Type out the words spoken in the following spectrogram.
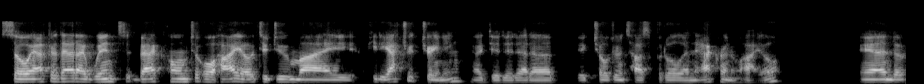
So after that, I went back home to Ohio to do my pediatric training. I did it at a big children's hospital in Akron, Ohio. And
